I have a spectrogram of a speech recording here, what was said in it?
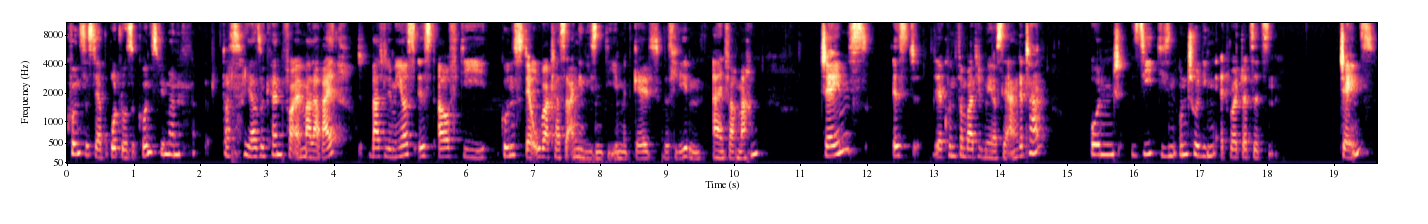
Kunst ist ja brotlose Kunst, wie man das ja so kennt, vor allem Malerei. Bartholomäus ist auf die Gunst der Oberklasse angewiesen, die ihm mit Geld das Leben einfach machen. James ist der Kunst von Bartholomäus sehr angetan und sieht diesen unschuldigen Edward dort sitzen. James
